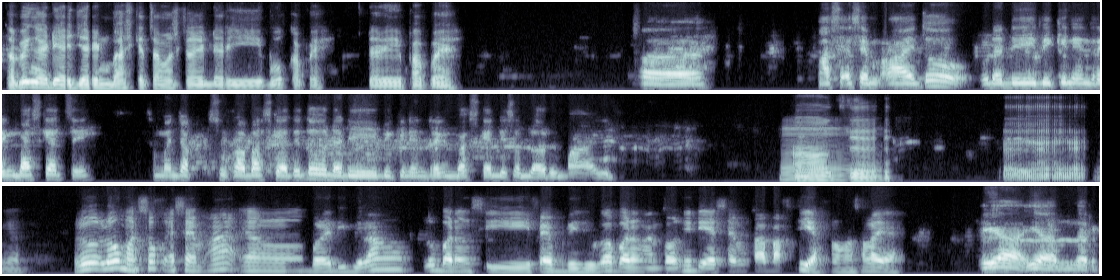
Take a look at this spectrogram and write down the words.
Tapi nggak diajarin basket sama sekali dari bokap ya, dari papa ya. Eh, pas SMA itu udah dibikinin ring basket sih semenjak suka basket itu udah dibikinin ring basket di sebelah rumah gitu Hmm. Oke. Ya, ya, ya. Lu lu masuk SMA yang boleh dibilang lu bareng si Febri juga bareng Anthony di SMK Bakti ya kalau nggak salah ya. iya iya benar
